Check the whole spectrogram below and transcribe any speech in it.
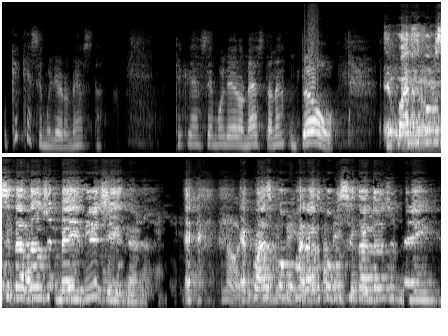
O que é ser mulher honesta? O que é ser mulher honesta, né? Então. É quase é, como cidadão de bem, Regina. É, Não, é, é quase comparado como cidadão de bem.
